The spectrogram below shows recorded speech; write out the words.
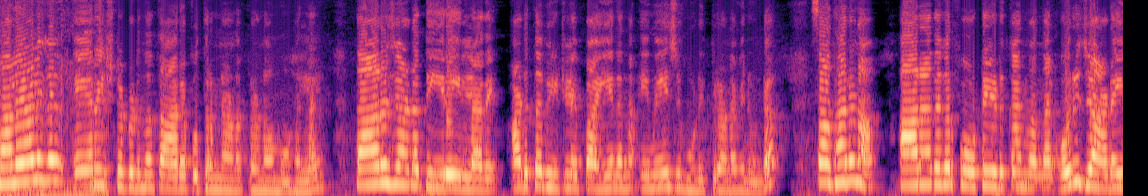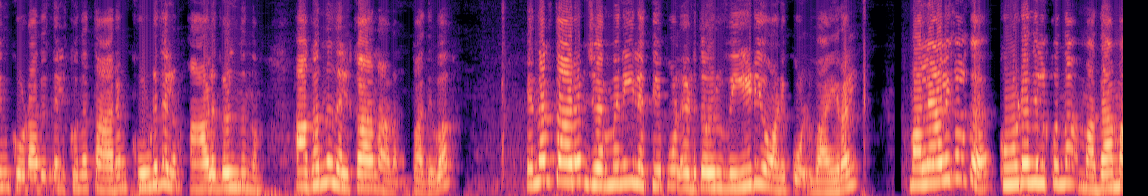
മലയാളികൾ ഏറെ ഇഷ്ടപ്പെടുന്ന താരപുത്രനാണ് പ്രണവ് മോഹൻലാൽ. തീരെ ഇല്ലാതെ അടുത്ത വീട്ടിലെ പയ്യൻ എന്ന ഇമേജ് കൂടി പ്രണവിനുണ്ട്. സാധാരണ ആരാധകർ ഫോട്ടോ എടുക്കാൻ വന്നാൽ ഒരു ജാടയും കൂടാതെ നിൽക്കുന്ന താരം കൂടുതലും ആളുകളിൽ നിന്നും അകന്നു നിൽക്കാനാണ് പതിവ്. എന്നാൽ താരം ജർമ്മനിയിൽ എത്തിയപ്പോൾ എടുത്ത ഒരു വീഡിയോ ആണിപ്പോൾ വൈറൽ മലയാളികൾക്ക് കൂടെ നിൽക്കുന്ന മദാമ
